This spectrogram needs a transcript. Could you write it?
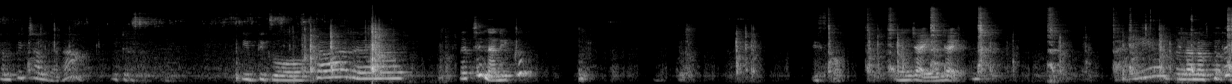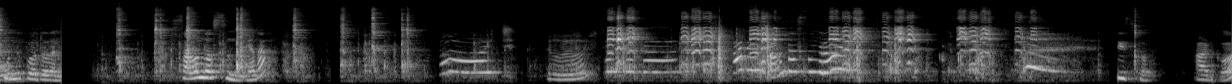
కనిపించాలి కదా? ఇటు. ఇదిగో కార్ నచ్చిందా నీకు? తీసుకో. ఎంజాయ్ ఎంజాయ్ ఇలా నొక్కితే ముందు పోతుందండి సౌండ్ వస్తుంది కదా? సౌండ్ వస్తుంది తీసుకో. ఆడుకో.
